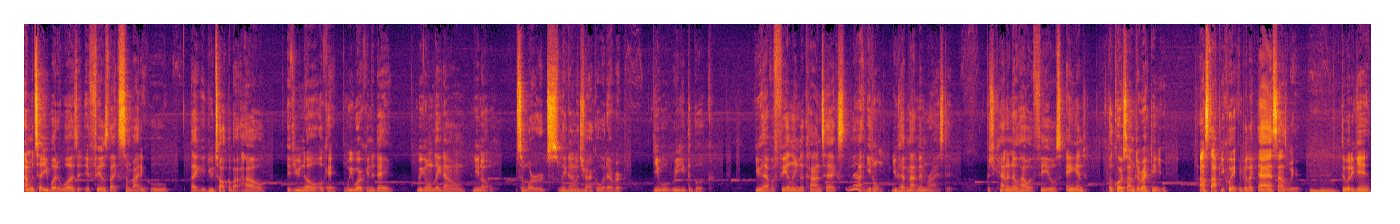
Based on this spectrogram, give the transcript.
I'm gonna tell you what it was. It, it feels like somebody who, like, you talk about how if you know, okay, we working today, we gonna lay down, you know, some words, lay down a mm-hmm. track or whatever. You will read the book. You have a feeling, a context. Nah, you don't. You have not memorized it, but you kind of know how it feels. And of course, I'm directing you. I'll stop you quick and be like, ah, that sounds weird. Do it again.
